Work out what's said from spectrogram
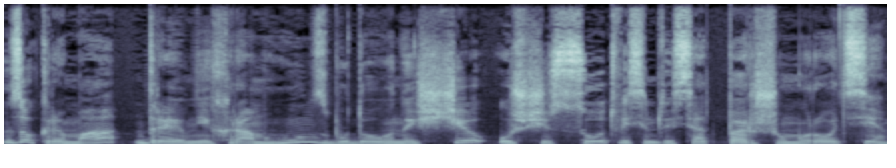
Зокрема, древній храм Гун збудований ще у 681 році.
